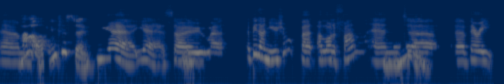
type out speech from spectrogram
um, wow, interesting. Yeah, yeah. So uh, a bit unusual, but a lot of fun and yeah. uh, very.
